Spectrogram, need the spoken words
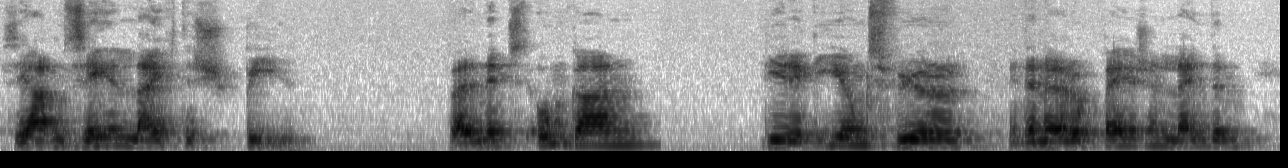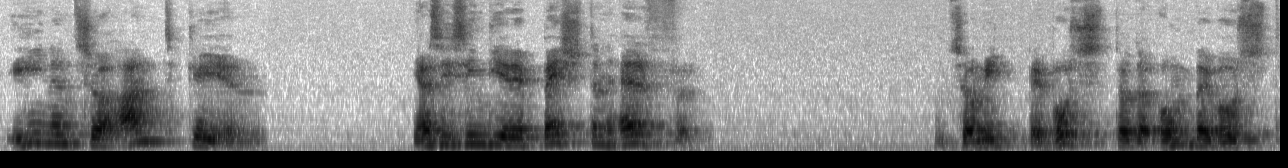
sie haben sehr leichtes Spiel, weil nebst Ungarn die Regierungsführer in den europäischen Ländern ihnen zur Hand gehen. Ja, sie sind ihre besten Helfer und somit bewusst oder unbewusst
